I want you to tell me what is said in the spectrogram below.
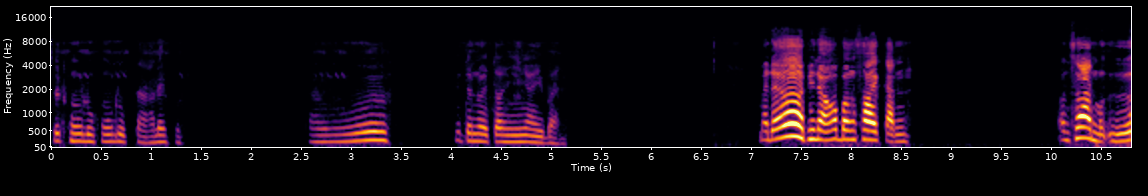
สุดหูลูกหูลูกตาเลยพุ่นเออมีแตัวหน่วยตอนใหญ่ๆบัน มาเด้อพี่น้องก็เบังซอยกันออนซ่อนมืออื้อ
